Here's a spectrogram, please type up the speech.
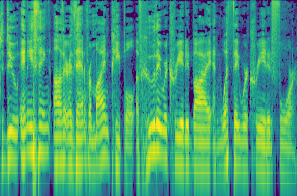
to do anything other than remind people of who they were created by and what they were created for.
